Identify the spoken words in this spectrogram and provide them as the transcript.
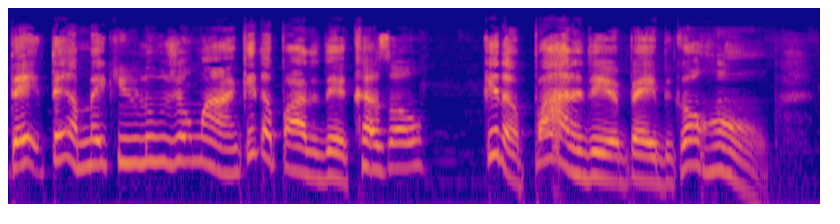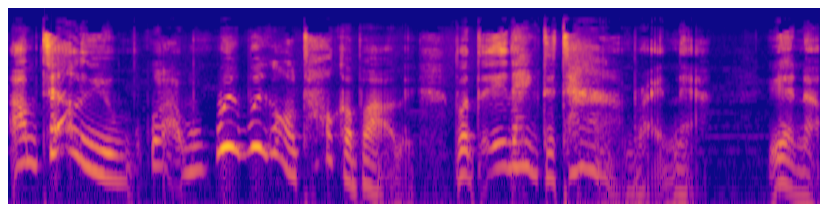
they, they'll make you lose your mind. Get up out of there, cuzzo. Get up out of there, baby. Go home. I'm telling you, we, we're going to talk about it. But it ain't the time right now. You know.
